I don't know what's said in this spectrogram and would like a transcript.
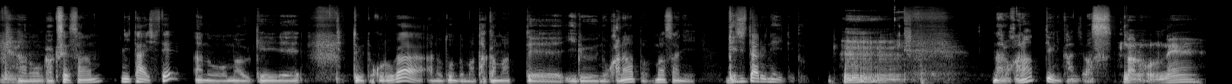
うんあの学生さんに対してあの、まあ、受け入れというところがあのどんどんまあ高まっているのかなとまさにデジタルネイティブうんなのかなっていうふうに感じます。なるほどね。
